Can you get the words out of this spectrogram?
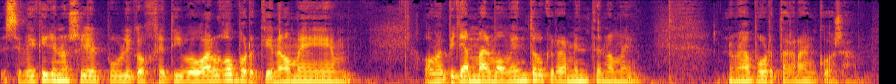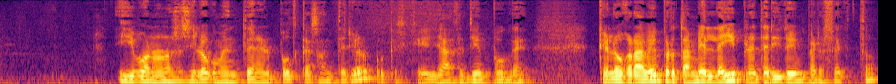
se ve que yo no soy el público objetivo o algo porque no me... o me pillan mal momento porque realmente no me, no me aporta gran cosa. Y bueno, no sé si lo comenté en el podcast anterior, porque es que ya hace tiempo que, que lo grabé, pero también leí Pretérito Imperfecto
